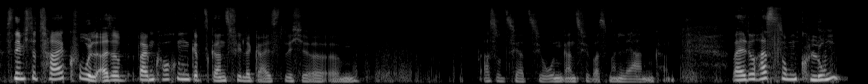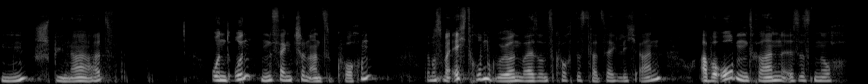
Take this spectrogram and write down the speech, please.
Das ist nämlich total cool. Also beim Kochen gibt es ganz viele geistliche ähm, Assoziationen, ganz viel, was man lernen kann. Weil du hast so einen Klumpen Spinat und unten fängt schon an zu kochen. Da muss man echt rumrühren, weil sonst kocht es tatsächlich an. Aber obendran ist es noch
